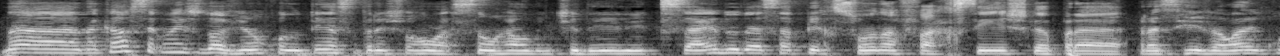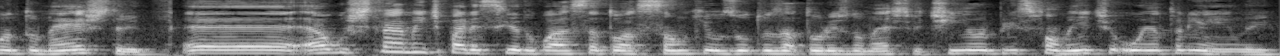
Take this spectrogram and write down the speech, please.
Na, naquela sequência do avião, quando tem essa transformação realmente dele, saindo dessa persona farsesca para se revelar enquanto mestre, é, é algo extremamente parecido com essa atuação que os outros atores do mestre tinham, e principalmente o Anthony Henley.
